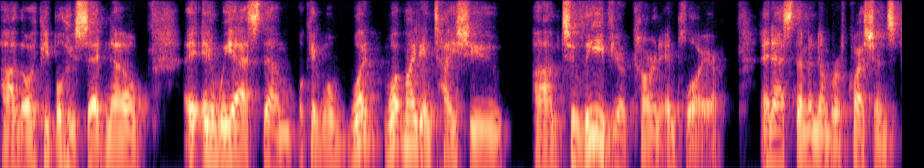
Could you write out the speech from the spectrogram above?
uh, the people who said no, and we asked them, okay, well, what, what might entice you um, to leave your current employer? And asked them a number of questions.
